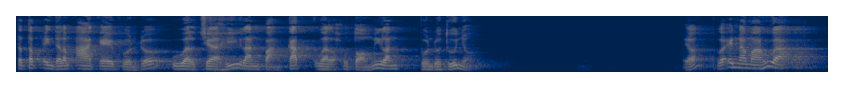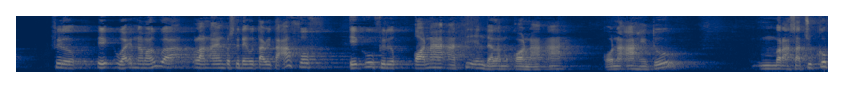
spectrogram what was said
tetep ing dalam akeh bondo wal jahi lan pangkat wal hutami lan bondo donya ya wa inna ma huwa fil wa inna ma huwa lan ayen pestine utawi ta'affuf iku fil qanaati ing dalam qanaah qanaah itu merasa cukup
